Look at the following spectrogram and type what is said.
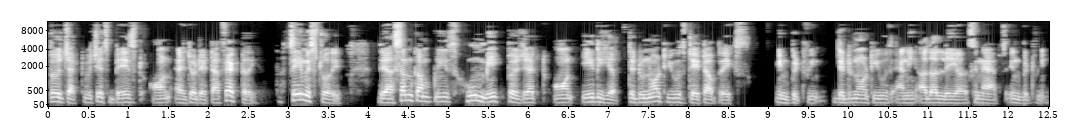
project which is based on Azure Data Factory. The same story. There are some companies who make project on ADF. They do not use Databricks in between. They do not use any other layer synapse in between.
